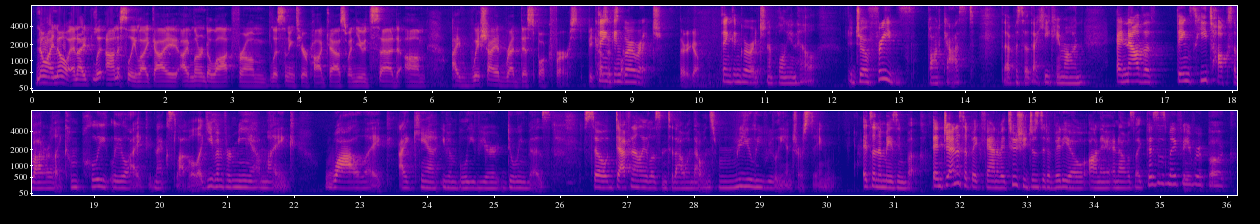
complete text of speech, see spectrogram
No, I know. And I honestly, like, I, I learned a lot from listening to your podcast when you had said, um, I wish I had read this book first. because Think and Grow Rich. There you go. Think and Grow Rich, Napoleon Hill. Joe Fried's podcast, the episode that he came on. And now the things he talks about are like completely like next level. Like, even for me, I'm like, wow, like I can't even believe you're doing this. So definitely listen to that one. That one's really, really interesting. It's an amazing book. And Jen is a big fan of it too. She just did a video on it and I was like, this is my favorite book.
